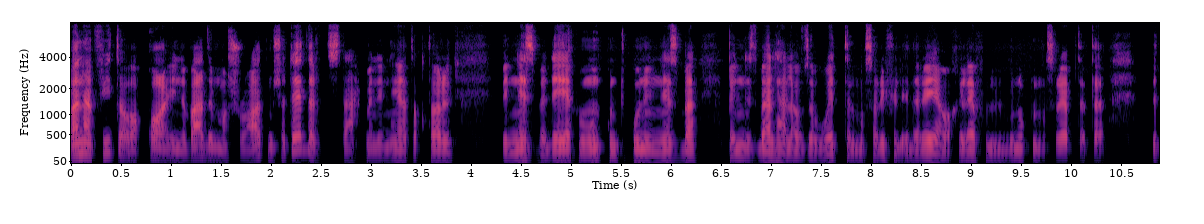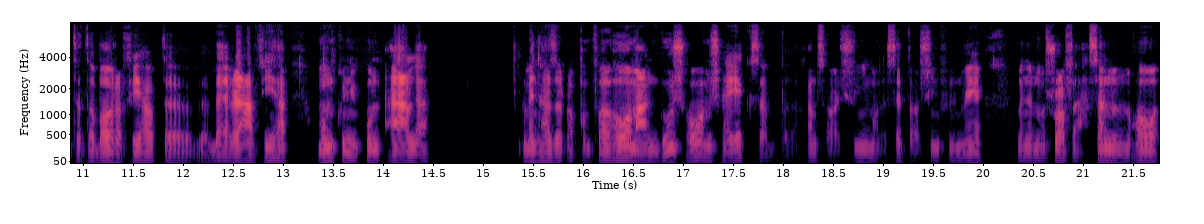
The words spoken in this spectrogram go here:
فأنا في توقُّعي إن بعض المشروعات مش هتقدر تستحمل إن هي تقترض بالنسبة ديّة وممكن تكون النسبة بالنسبة لها لو زوّدت المصاريف الإدارية وخلافه البنوك المصرية بتت بتتبارى فيها وبت بارعة فيها، ممكن يكون أعلى من هذا الرقم، فهو ما عندوش هو مش هيكسب 25 والّا 26% من المشروع، فأحسن له إن هو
